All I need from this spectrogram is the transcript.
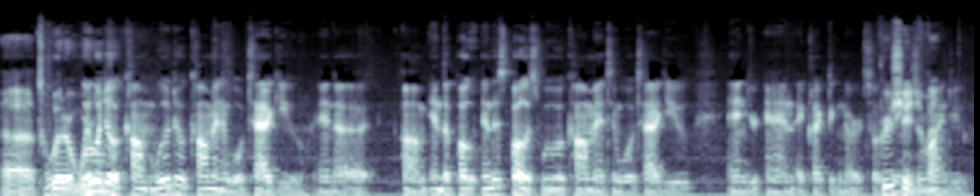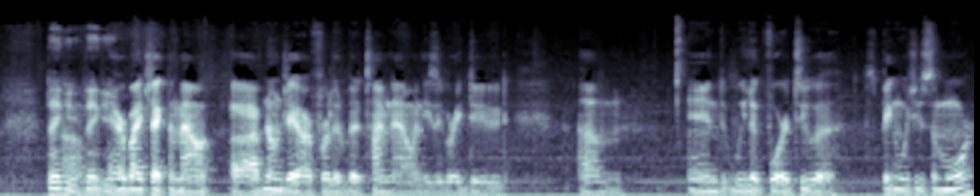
uh, Twitter we world. will do a com- we'll do a comment and we'll tag you and uh um in the post in this post we will comment and we'll tag you and your and eclectic nerd so Appreciate you, man. find you thank you, Um, thank you. Everybody check them out. Uh, I've known JR for a little bit of time now, and he's a great dude. Um, and we look forward to uh, speaking with you some more.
